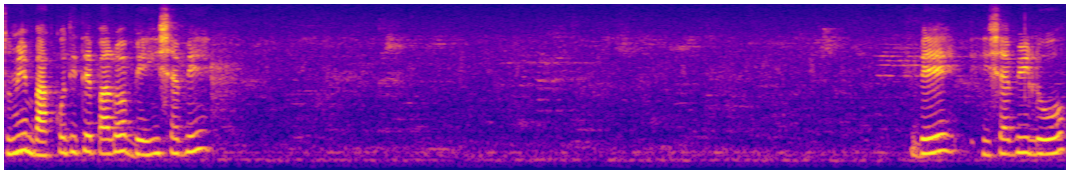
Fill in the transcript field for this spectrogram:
তুমি বাক্য দিতে পারো বে বেহিসাবি বে হিসাবি লোক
